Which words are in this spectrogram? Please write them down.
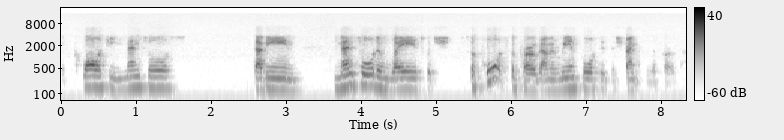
with quality mentors, they're being mentored in ways which supports the program and reinforces the strength of the program.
